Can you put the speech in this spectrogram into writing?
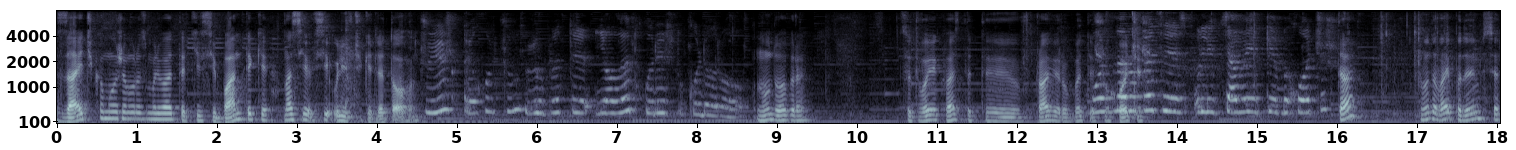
зайчика можемо розмалювати, ті всі бантики. У нас є всі олівчики для того. Чуєш, зробити ялинку різнокольорову. Ну, добре. Це твої квести, ти вправі робити, що Можна хочеш. робити з олівцями, якими хочеш. Так? Ну давай подивимося,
